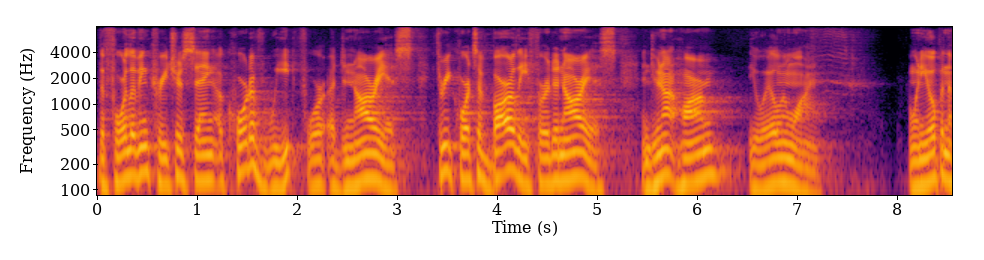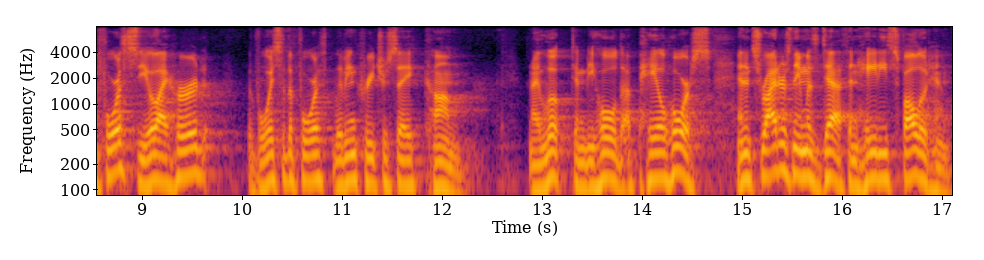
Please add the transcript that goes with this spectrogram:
the four living creatures saying, A quart of wheat for a denarius, three quarts of barley for a denarius, and do not harm the oil and wine. And when he opened the fourth seal, I heard the voice of the fourth living creature say, Come. And I looked, and behold, a pale horse, and its rider's name was Death, and Hades followed him.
